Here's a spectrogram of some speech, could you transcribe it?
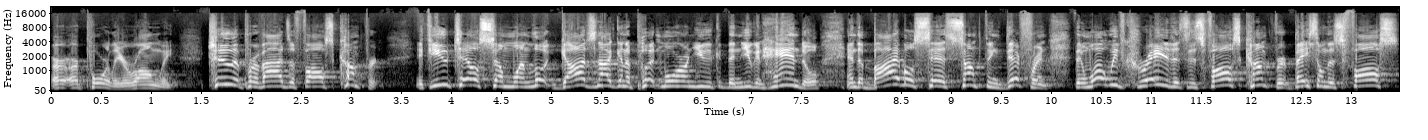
or, or poorly or wrongly. Two, it provides a false comfort. If you tell someone, look, God's not going to put more on you than you can handle, and the Bible says something different, then what we've created is this false comfort based on this false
